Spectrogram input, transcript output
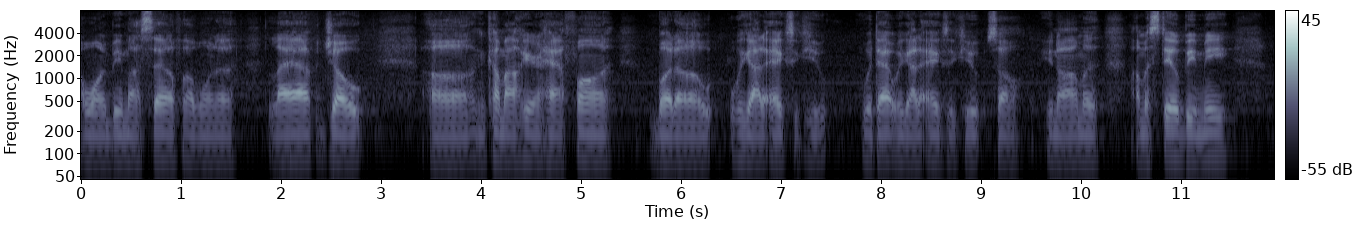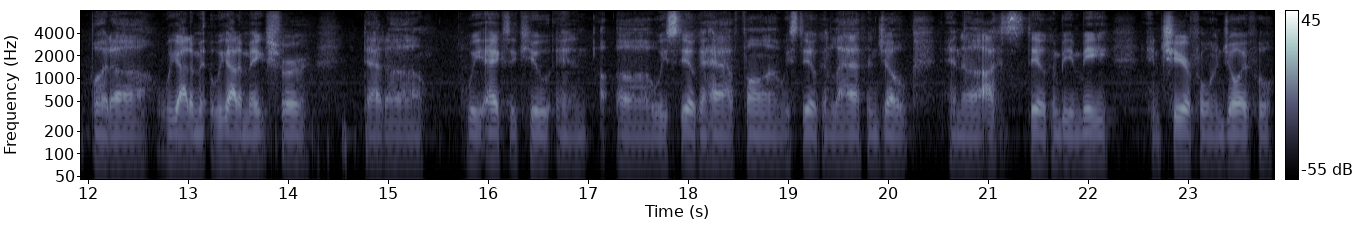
I want to be myself. I want to laugh, joke, uh, and come out here and have fun. But uh, we got to execute. With that, we got to execute. So you know, I'm a I'm a still be me, but uh, we got to we got to make sure that uh, we execute and uh, we still can have fun. We still can laugh and joke, and uh, I still can be me and cheerful and joyful,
